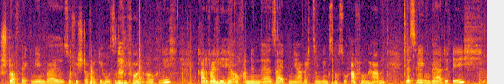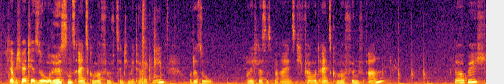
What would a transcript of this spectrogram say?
Stoff wegnehmen, weil so viel Stoff hat die Hose dann vorne auch nicht. Gerade weil wir hier auch an den äh, Seiten ja rechts und links noch so Raffungen haben. Deswegen werde ich, ich glaube ich werde hier so höchstens 1,5 cm wegnehmen. Oder so, oder ich lasse es bei 1. Ich fange mit 1,5 an, glaube ich.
